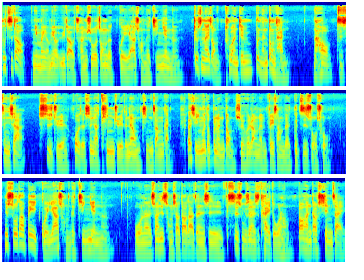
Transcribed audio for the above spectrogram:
不知道你们有没有遇到传说中的鬼压床的经验呢？就是那种突然间不能动弹，然后只剩下视觉或者剩下听觉的那种紧张感，而且因为都不能动，所以会让人非常的不知所措。那说到被鬼压床的经验呢，我呢算是从小到大真的是次数真的是太多了，包含到现在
